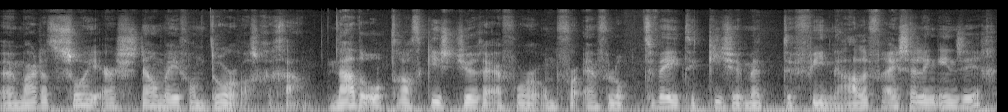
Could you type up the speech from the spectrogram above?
Uh, maar dat Soy er snel mee vandoor was gegaan. Na de opdracht kiest Jurre ervoor om voor envelop 2 te kiezen met de finale vrijstelling in zich.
